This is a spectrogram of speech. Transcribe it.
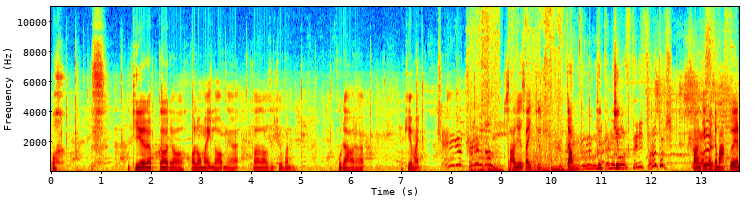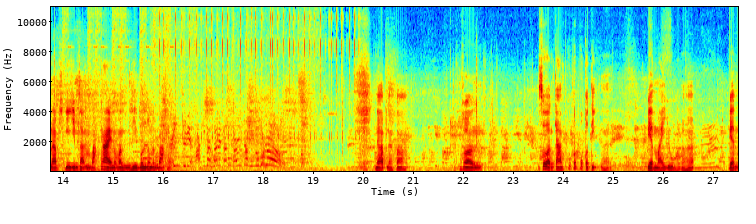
โอ้โอเคนะครับก็เดี๋ยวขอลองใหม่อีกรอบนะฮะก็เราสกิลมันคูดาวนะครับ โอเคใหม่สาเรียใส่ชึบจับปึ๊บชึบบางทีก็จะบั๊กด้วยนะครับสกินยิมสันบั๊กง่ายแล้วมันทีเบิร์กแล้วมันบั๊กอะนะครับแล้วก็ส่วนส่วนการพูดก็ปกตินะฮะเปลี่ยนใหม่อยู่นะฮะ เปลี่ยน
